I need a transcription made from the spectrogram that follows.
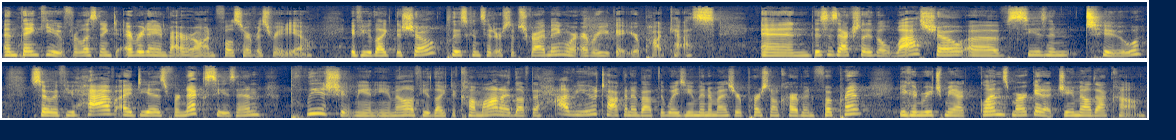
And thank you for listening to Everyday Enviro on Full Service Radio. If you like the show, please consider subscribing wherever you get your podcasts. And this is actually the last show of season two. So if you have ideas for next season, please shoot me an email if you'd like to come on. I'd love to have you talking about the ways you minimize your personal carbon footprint. You can reach me at glensmarket at gmail.com.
